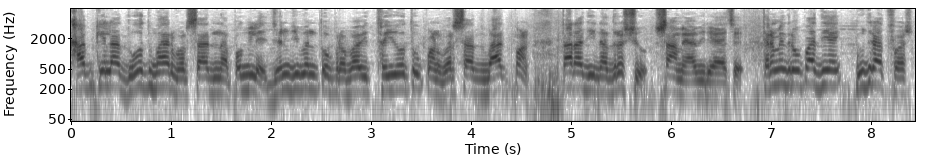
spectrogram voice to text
ખાબકેલા ધોધમાર વરસાદના પગલે જનજીવન તો પ્રભાવિત થયું હતું, પણ વરસાદ બાદ પણ તારાજીના દ્રશ્યો સામે આવી રહ્યા છે. ધર્મેન્દ્ર ઉપાધ્યાય, ગુજરાત ફર્સ્ટ.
